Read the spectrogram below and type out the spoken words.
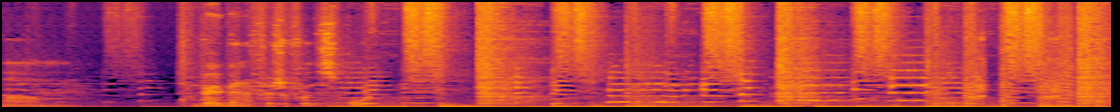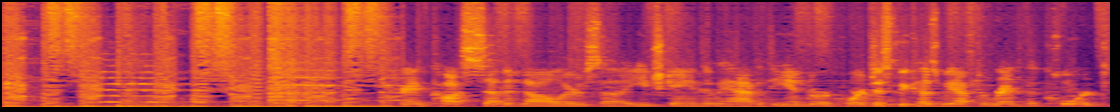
um, very beneficial for the sport. It costs seven dollars uh, each game that we have at the indoor court, just because we have to rent the court.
